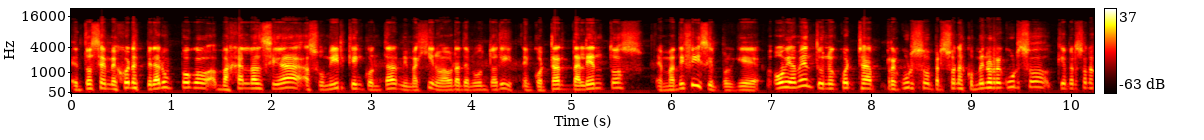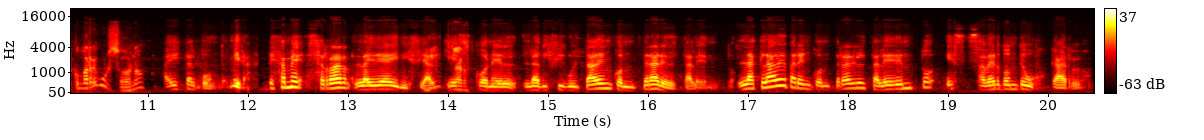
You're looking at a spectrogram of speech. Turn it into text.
Entonces, mejor esperar un poco, bajar la ansiedad, asumir que encontrar, me imagino, ahora te pregunto a ti, encontrar talentos es más difícil porque obviamente uno encuentra recursos, personas con menos recursos que personas con más recursos, ¿no? Ahí está el punto. Mira, déjame cerrar la idea inicial, que es con el la dificultad de encontrar el talento. La clave para encontrar el talento es saber dónde buscarlo.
